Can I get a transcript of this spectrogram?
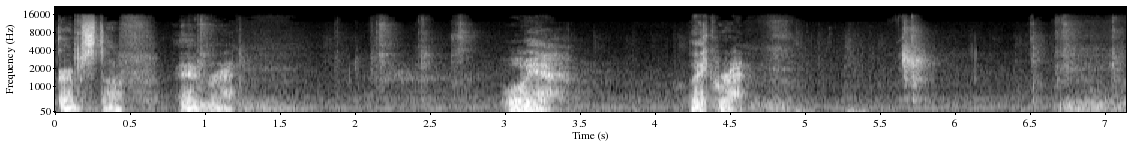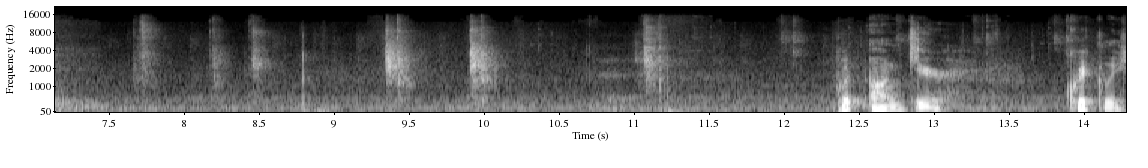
Grab stuff and run. Oh, yeah. Like, run. Put on gear quickly.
